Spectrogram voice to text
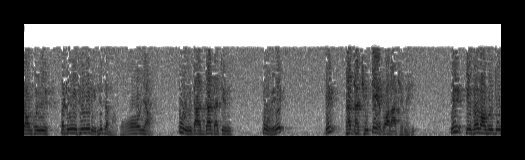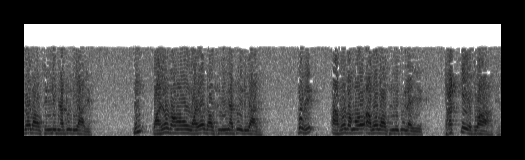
ဆောင်ဆိုရင်ပထဝီထင်းလေးတွေနှစ်သက်မှာပေါ့ဗျသူ့ဒါဓာတ်တချင်းဟုတ်ဟိဟင်ဓာတ်တချင်းတဲ့သွားတာထင်တယ်ဟိဟင်တေသောတော်ဆိုတေသောတော်ဆင်းလေးများတွေ့ရရင်ဟင်ဝါရောတော်ဝါရောတော်ဆင်းလေးများတွေ့ရရင်ဟုတ်ဟိအာဘောတော်အာဘောတော်ဆင်းလေးတွေ့လိုက်ရင်ဓာတ်တဲ့သွားတယ်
